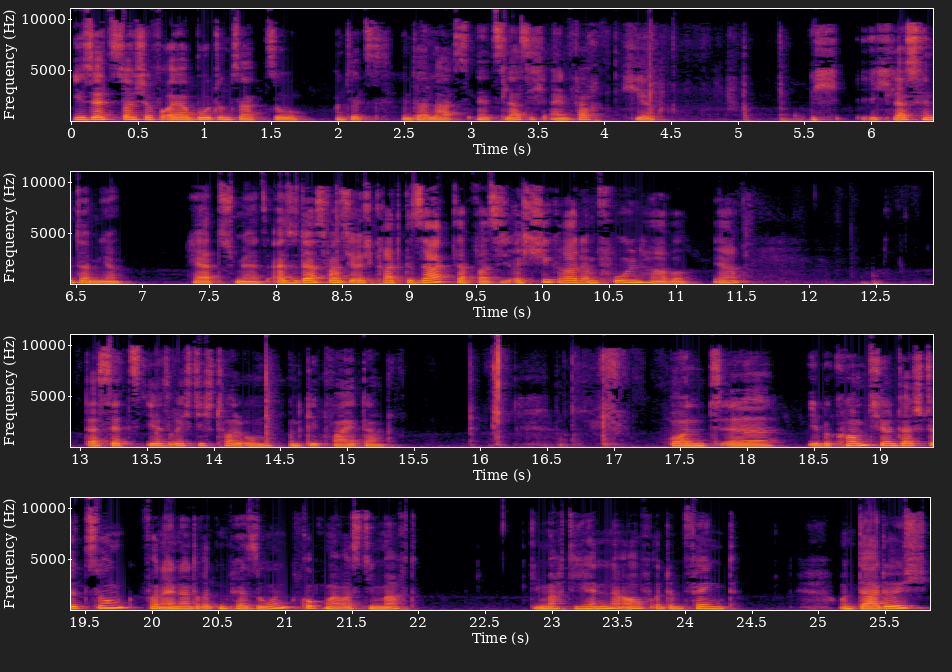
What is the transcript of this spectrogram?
ihr setzt euch auf euer Boot und sagt so, und jetzt hinterlass, jetzt lasse ich einfach hier. Ich, ich lasse hinter mir. Herzschmerz. Also das, was ich euch gerade gesagt habe, was ich euch hier gerade empfohlen habe, ja, das setzt ihr richtig toll um und geht weiter. Und äh, ihr bekommt hier Unterstützung von einer dritten Person. Guck mal, was die macht. Die macht die Hände auf und empfängt. Und dadurch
